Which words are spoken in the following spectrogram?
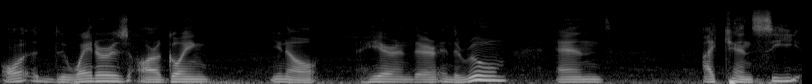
or the waiters are going, you know, here and there in the room, and I can see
